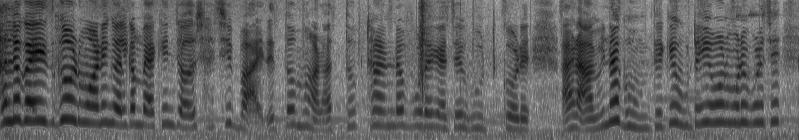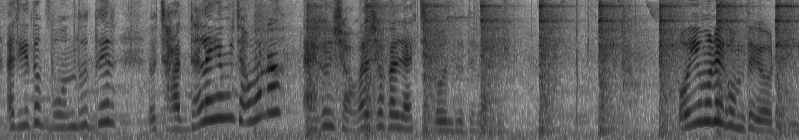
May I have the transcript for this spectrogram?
Hello guys good morning welcome back in জলসাছি বাইরে তো মারাত্মক ঠান্ডা পড়ে গেছে হুট করে। আর আমি না ঘুম থেকে উঠেই আমার মনে পড়েছে, আজকে তো বন্ধুদের ছাদ ঢালাই আমি যাব না? এখন সকাল সকাল যাচ্ছি বন্ধুদের বাড়ি। ওই মনে ঘুম থেকে ওঠেনি।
